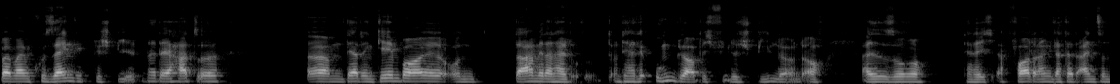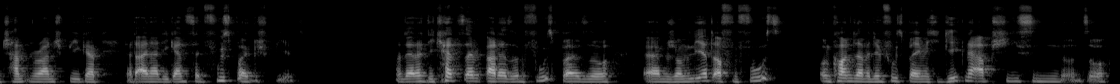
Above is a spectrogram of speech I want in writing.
bei meinem Cousin ge- gespielt. Ne? Der hatte, ähm, der hat den Gameboy und da haben wir dann halt, und der hatte unglaublich viele Spiele und auch, also so, da hatte ich vorher dran gedacht, der hat einen so ein Jump'n'Run-Spiel gehabt, da hat einer die ganze Zeit Fußball gespielt. Und der hat die ganze Zeit, hat er so einen Fußball so ähm, jongliert auf dem Fuß und konnte dann mit dem Fußball irgendwelche Gegner abschießen und so.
